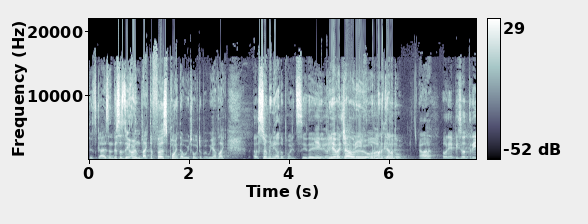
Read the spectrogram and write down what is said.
these guys and this is the only like the first point that we talked about we have like uh, so many other points see they Maybe இப்படியே ஒரு எபிசோட் த்ரீ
